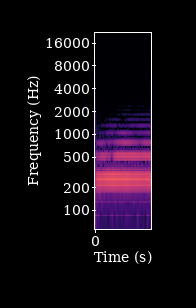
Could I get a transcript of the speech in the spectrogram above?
Mm,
